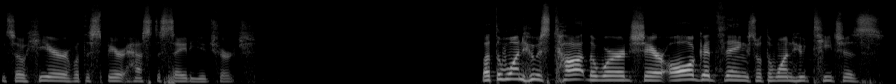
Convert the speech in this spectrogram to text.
And so, hear what the Spirit has to say to you, church. Let the one who is taught the word share all good things with the one who teaches.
